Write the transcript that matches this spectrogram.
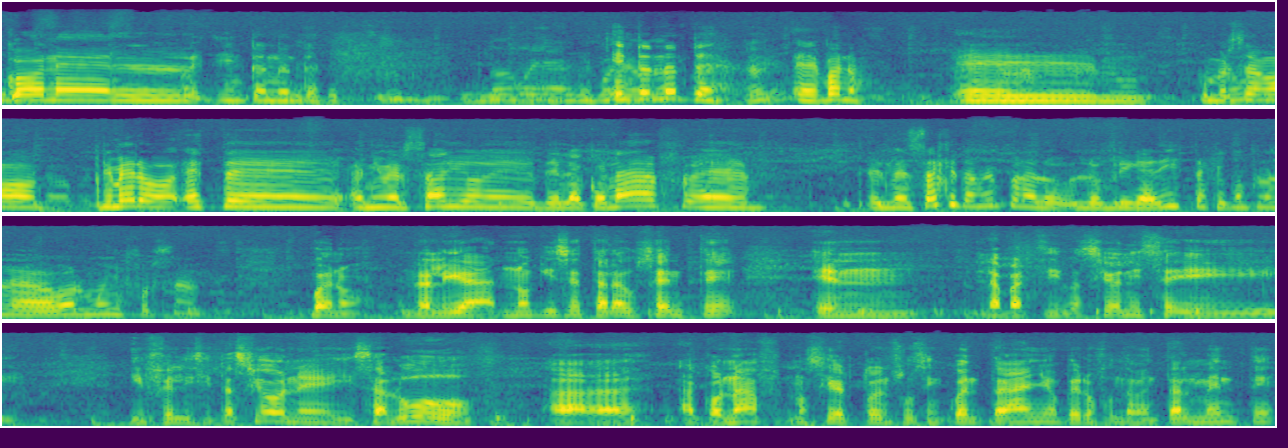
con el intendente. Intendente, eh, bueno, eh, conversemos primero este aniversario de, de la CONAF, eh, el mensaje también para lo, los brigadistas que cumplen una labor muy esforzada. Bueno, en realidad no quise estar ausente en la participación y, y, y felicitaciones y saludos a, CONAF, ¿no es cierto?, en sus 50 años, pero fundamentalmente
